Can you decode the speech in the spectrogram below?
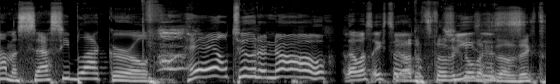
I'm a sassy black girl. Hail to the no. Dat was echt zo... Ja, dat snap ik wel dat je dat zegt.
